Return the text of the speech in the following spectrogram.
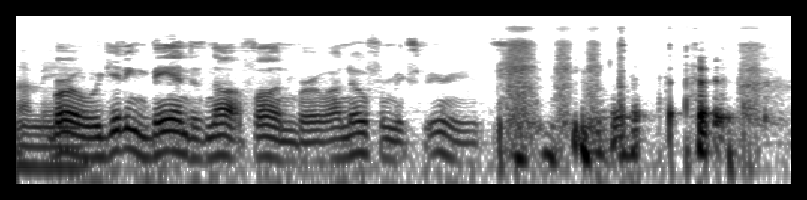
I mean, Bro, getting banned is not fun, bro. I know from experience.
